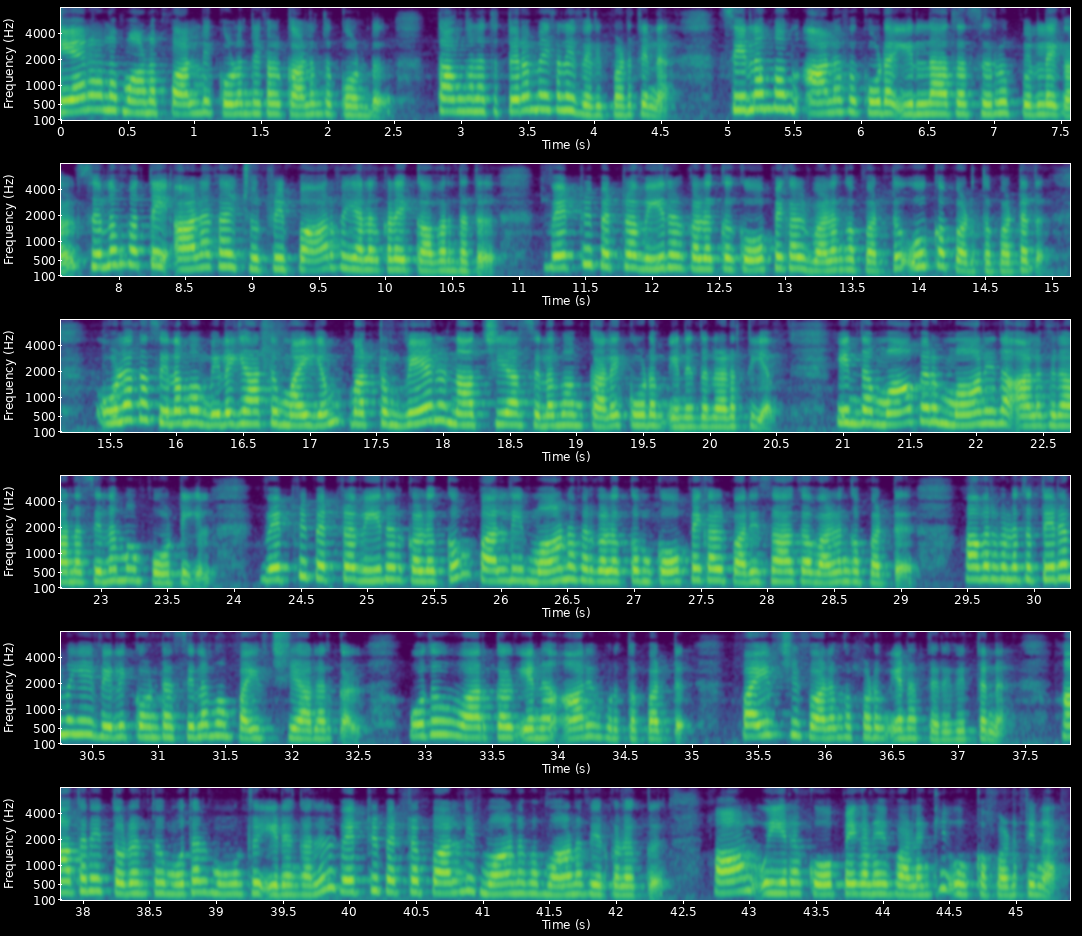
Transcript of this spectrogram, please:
ஏராளமான பள்ளி குழந்தைகள் கலந்து கொண்டு தங்களது திறமைகளை வெளிப்படுத்தினர் சிலம்பம் அளவு கூட இல்லாத சிறு பிள்ளைகள் சிலம்பத்தை அழகாய் சுற்றி பார்வையாளர்களை கவர்ந்தது. வெற்றி பெற்ற வீரர்களுக்கு கோப்பைகள் வழங்கப்பட்டு ஊக்கப்படுத்தப்பட்டது. உலக சிலம்பம் விளையாட்டு மையம் மற்றும் வேலு நாச்சியார் சிலம்பம் கலைக்கூடம் இணைந்து நடத்திய இந்த மாபெரும் மாநில அளவிலான சிலம்பம் போட்டியில் வெற்றி பெற்ற வீரர்களுக்கும் பள்ளி மாணவர்களுக்கும் கோப்பைகள் பரிசாக வழங்கப்பட்டு அவர்களது திறமையை வெளிக்கொண்ட சிலம்பம் பயிற்சியாளர்கள் உதவுவார்கள் என அறிவுறுத்தப்பட்டு பயிற்சி வழங்கப்படும் என தெரிவித்தனர். அதனைத் தொடர்ந்து முதல் மூன்று இடங்களில் வெற்றி பெற்ற பள்ளி மாணவ மாணவியர்களுக்கு ஆள் உயர கோப்பைகளை வழங்கி ஊக்கப்படுத்தினர்.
